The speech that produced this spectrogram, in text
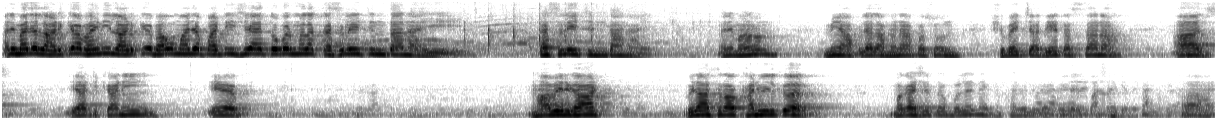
आणि माझ्या लाडक्या बहिणी लाडके भाऊ माझ्या पाठीशी आहेत तो पण मला कसली चिंता नाही. कसली चिंता नाही. आणि म्हणून मी आपल्याला मनापासून शुभेच्छा देत असताना आज या ठिकाणी महावीर घाट विलासराव खानविलकर. मगाशी तो बोले नाही खानविलकर. हा आहे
